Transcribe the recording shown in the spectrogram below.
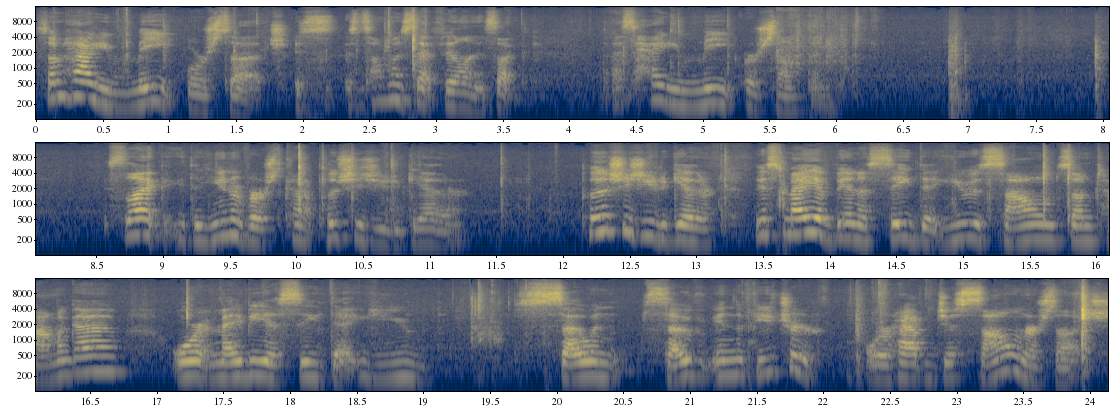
somehow you meet or such. It's it's almost that feeling. It's like that's how you meet or something. It's like the universe kind of pushes you together. Pushes you together. This may have been a seed that you had sown some time ago, or it may be a seed that you sow in, sow in the future or have just sown or such.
